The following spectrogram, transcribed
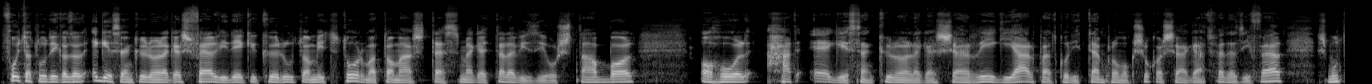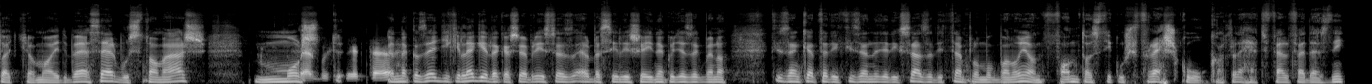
Folytatódik az az egészen különleges felvidéki körút, amit Torma Tamás tesz meg egy televíziós stábbal, ahol hát egészen különlegesen régi Árpádkori templomok sokaságát fedezi fel, és mutatja majd be. Szerbusz Tamás, most ennek az egyik legérdekesebb része az elbeszéléseinek, hogy ezekben a 12.-14. századi templomokban olyan fantasztikus freskókat lehet felfedezni,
